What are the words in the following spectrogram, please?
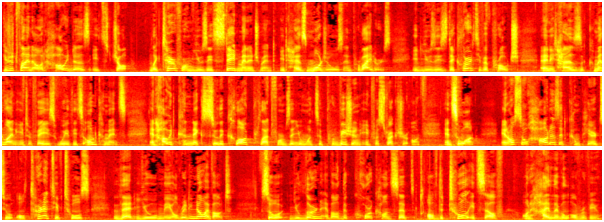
you should find out how it does its job. Like Terraform uses state management, it has modules and providers. It uses declarative approach and it has a command line interface with its own commands and how it connects to the cloud platforms that you want to provision infrastructure on and so on. And also how does it compare to alternative tools that you may already know about. So you learn about the core concept of the tool itself on a high level overview.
